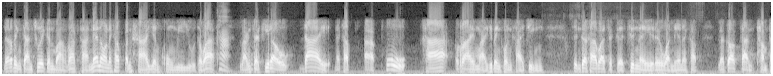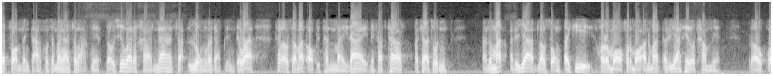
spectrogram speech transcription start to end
แล้วก็เป็นการช่วยกันวางรากฐานแน่นอนนะครับ ปัญหายังคงมีอยู่แต่ว่า ค่ะหลังจากที่เราได้นะครับอ่าผู้ค้ารายใหม่ที่เป็นคนขายจริง ซึ่งก็คาดว่าจะเกิดขึ้นในเร็ววันนี้นะครับ แล้วก็การทำแพลตฟอร์มต่างๆ ของสำนักงานสลากเนี่ยเราเชื่อว่าราคาน่าจะลงระดับหนึ่ง แต่ว่าถ้าเราสามารถออกผลิตภัณฑ์ใหม่ได้นะครับ ถ้าประชาชนอนุมัติอนุญาตเราส่งไปที่คอรมอคอรมออนุมัติอนุญาตให้เราทำเนี่ย เราก็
